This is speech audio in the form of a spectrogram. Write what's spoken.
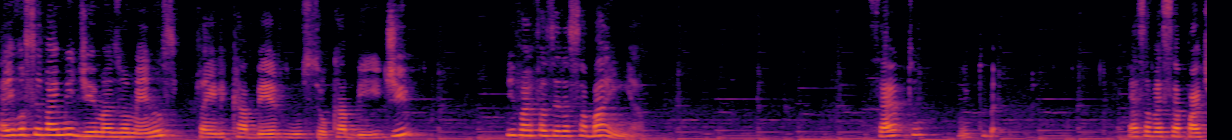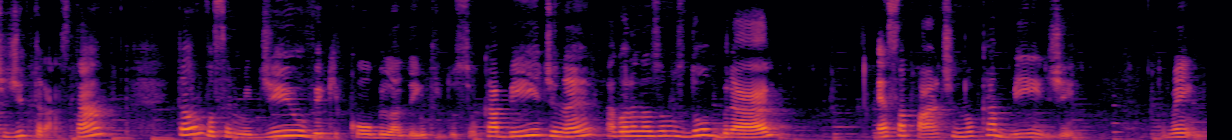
Aí você vai medir mais ou menos para ele caber no seu cabide e vai fazer essa bainha certo? Muito bem. Essa vai ser a parte de trás, tá? Então, você mediu, vê que coube lá dentro do seu cabide, né? Agora, nós vamos dobrar essa parte no cabide. Tá vendo?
